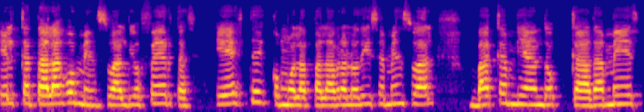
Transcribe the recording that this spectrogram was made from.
el catálogo mensual de ofertas. Este, como la palabra lo dice mensual, va cambiando cada mes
